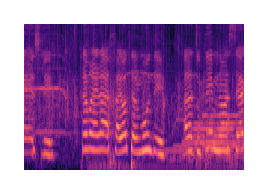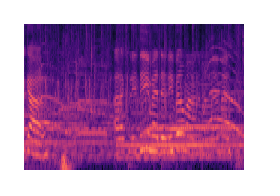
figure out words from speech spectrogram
יש לי. חבר'ה, אלה החיות תלמודי. על התופים נועה סגל. על הקלידים עדן ליברמן, המהממת.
